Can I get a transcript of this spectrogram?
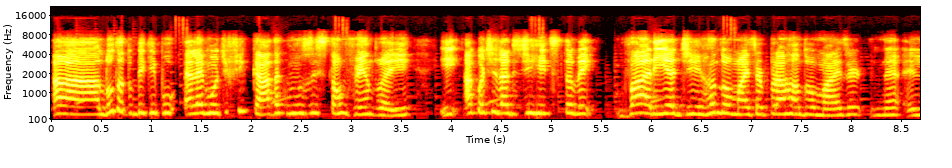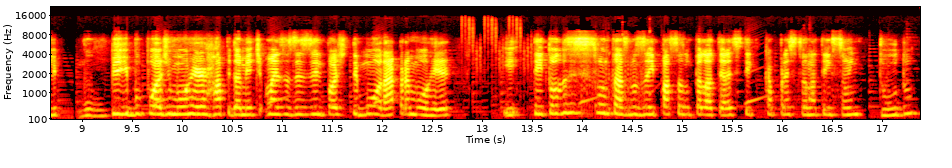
a luta do Big Boo, ela é modificada, como vocês estão vendo aí. E a quantidade de hits também varia de randomizer para randomizer, né? Ele, o Big Boo pode morrer rapidamente, mas às vezes ele pode demorar para morrer. E tem todos esses fantasmas aí passando pela tela, você tem que ficar prestando atenção em tudo.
